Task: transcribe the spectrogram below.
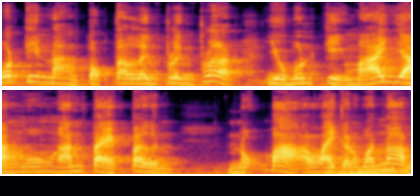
วุฒิที่นั่งตกตะลึงพลึงเพลิด อยู่บนกิ่งไม้อย่างงงงันแตกตื่น นกบ้าอะไรกันวะนั่น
